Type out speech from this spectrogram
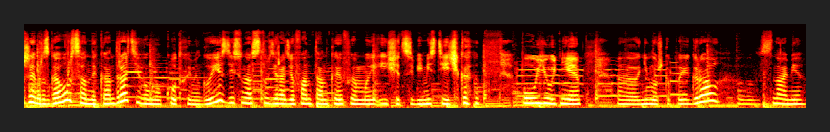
Продолжаем разговор с Анной Кондратьевым, код Хемингуэй. Здесь у нас в студии радио Фонтан КФМ ищет себе местечко поуютнее. Э, немножко поиграл э, с нами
